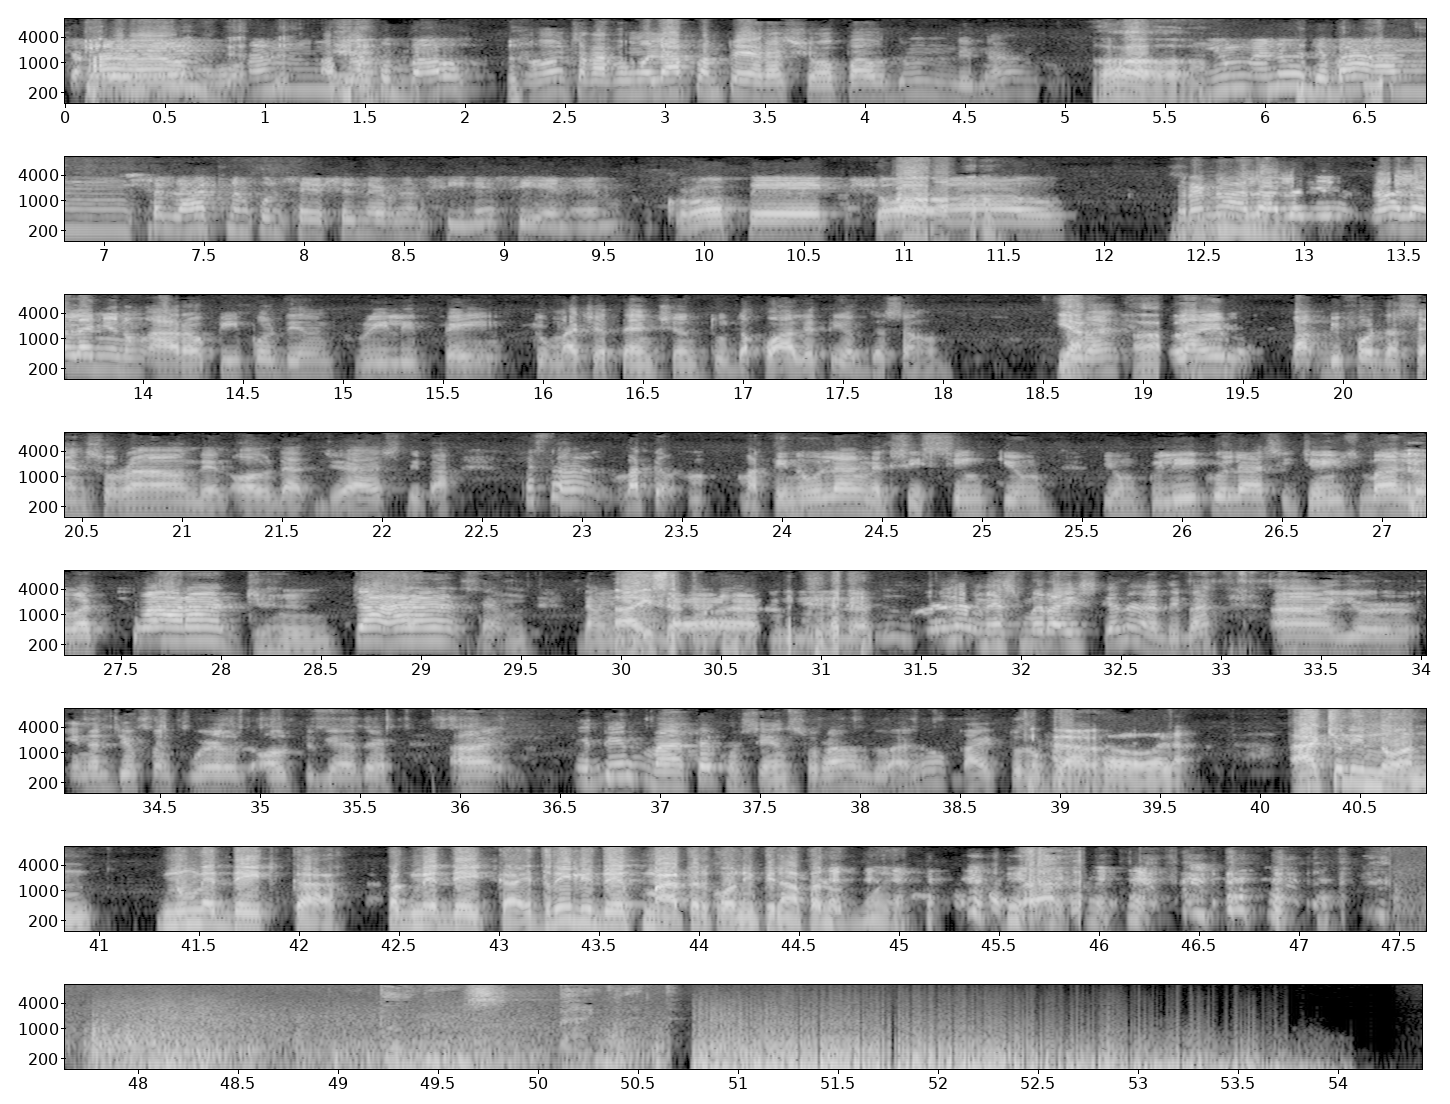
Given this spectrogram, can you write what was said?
Saka yun, ang ang Cubao, No, tsaka kung wala pang pera, siopaw dun, di ba? Oo. yung ano, 'di ba, ang sa lahat ng concessionaire ng sine, CNM, Cropec, Siopaw, Pero naalala nyo, naalala nyo nung araw, people didn't really pay too much attention to the quality of the sound. Yeah. Diba? Oo. Wala yung, before the censor round and all that jazz, di ba? Basta mat, matino lang, nagsisync yung yung pelikula, si James Bond, lumat, tara, dun, tara, dun, dun, Ayos na. dun, dun, dun. Wala, mesmerize ka na, di ba? Uh, you're in a different world altogether. Uh, it didn't matter kung censor round o ano, kahit tunog lang. Oo, wala. Actually noon, nung may date ka, pag may date ka, it really didn't matter kung ano yung pinapanood mo eh. Boomer's Banquet.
